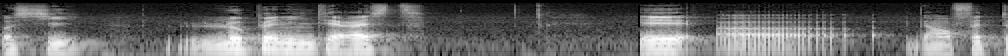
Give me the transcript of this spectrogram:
aussi l'open interest, et euh, ben, en fait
